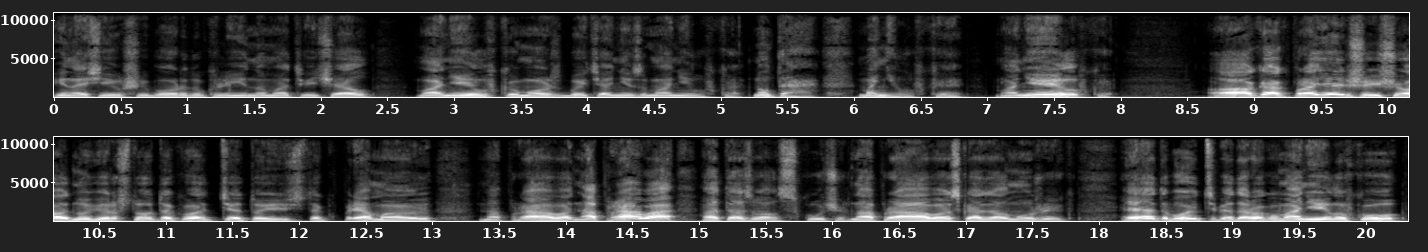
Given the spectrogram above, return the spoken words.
и носивший бороду клином, отвечал «Маниловка, может быть, а не Заманиловка». «Ну да, Маниловка». «Маниловка? А как проедешь еще одну версту, так вот тебе, то есть, так прямо направо. Направо, отозвался кучер. Направо, сказал мужик. Это будет тебе дорога в Маниловку,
